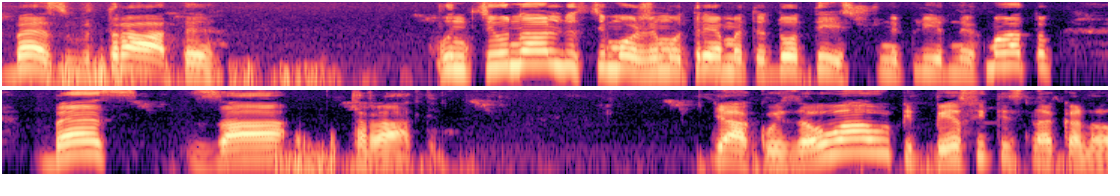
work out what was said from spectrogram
без втрати функціональності можемо отримати до 1000 неплідних маток без затрат. Дякую за увагу. Підписуйтесь на канал.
